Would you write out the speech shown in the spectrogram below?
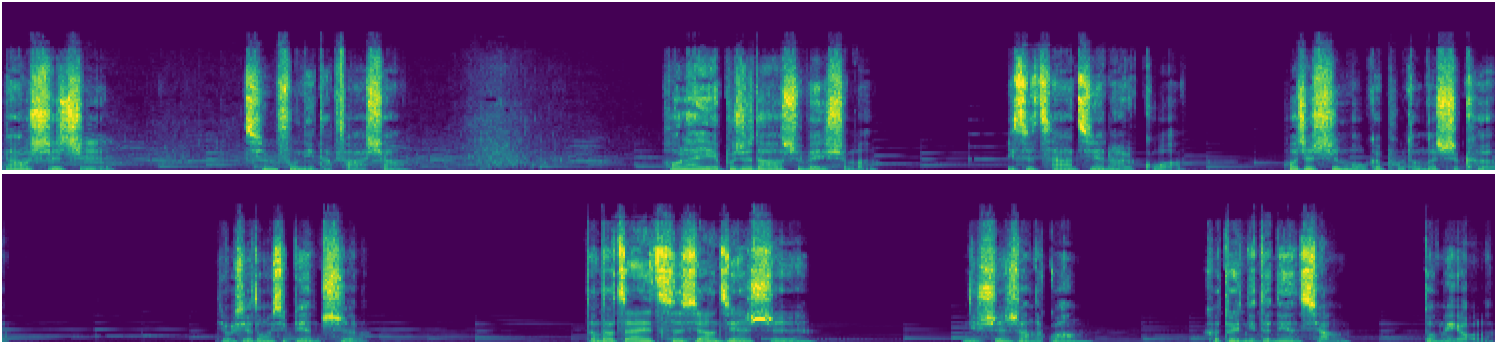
然后食指轻抚你的发梢。后来也不知道是为什么，一次擦肩而过，或者是某个普通的时刻，有些东西变质了。等到再次相见时，你身上的光和对你的念想都没有了。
